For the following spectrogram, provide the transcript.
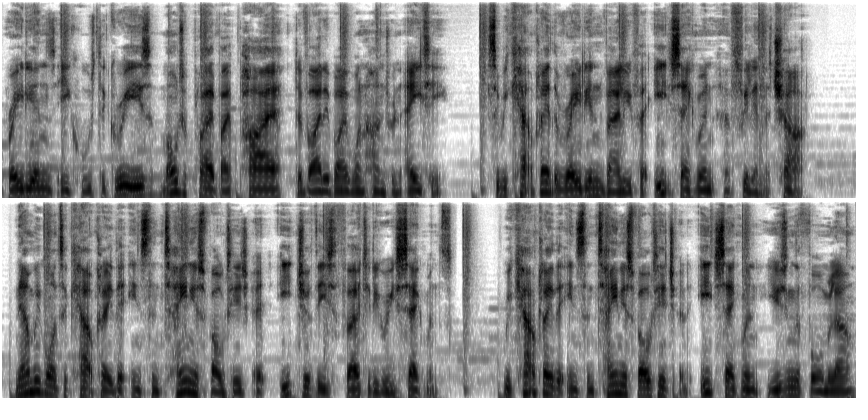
radians equals degrees multiplied by pi divided by 180. So we calculate the radian value for each segment and fill in the chart. Now we want to calculate the instantaneous voltage at each of these 30 degree segments. We calculate the instantaneous voltage at each segment using the formula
